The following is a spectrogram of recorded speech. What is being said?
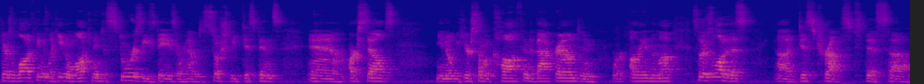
there's a lot of things like even walking into stores these days and we're having to socially distance and uh, ourselves. You know, we hear someone cough in the background and we're eyeing them up. So there's a lot of this uh, distrust, this uh,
